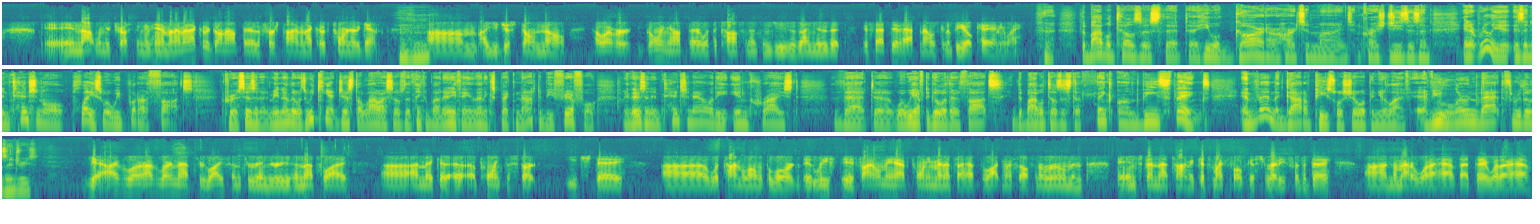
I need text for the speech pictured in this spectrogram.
and not when you're trusting in Him. And I mean, I could have gone out there the first time and I could have torn it again. Mm-hmm. Um, you just don't know. However, going out there with the confidence in Jesus, I knew that if that did happen, I was going to be okay anyway. the Bible tells us that uh, He will guard our hearts and minds in Christ Jesus, and and it really is an intentional place where we put our thoughts. Chris, isn't it? I mean, in other words, we can't just allow ourselves to think about anything and then expect not to be fearful. I mean, there's an intentionality in Christ that uh, where we have to go with our thoughts. The Bible tells us to think on these things, and then the God of peace will show up in your life. Have you learned that through those injuries? Yeah, I've learned I've learned that through life and through injuries, and that's why uh, I make it a, a point to start each day uh, with time alone with the Lord. At least if I only have 20 minutes, I have to lock myself in a room and and spend that time. It gets my focus ready for the day, uh, no matter what I have that day, whether I have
